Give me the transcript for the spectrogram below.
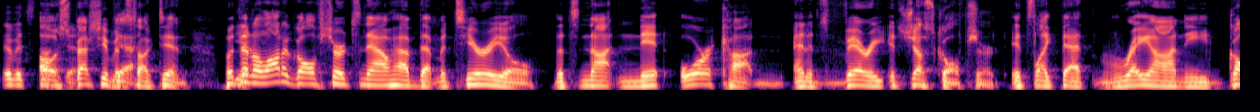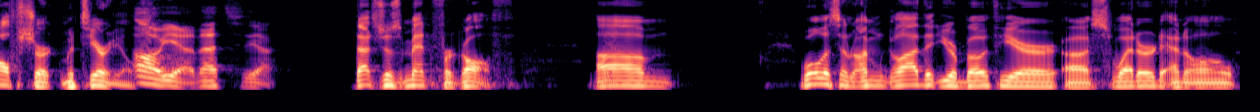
If it's Oh, tucked in. especially if it's Yeah. tucked in. But then a lot of golf shirts now have that material that's not knit or cotton, and it's very, it's just golf shirt. It's like that rayon-y golf shirt material. Oh yeah, that's yeah. That's just meant for golf. Um, well, listen, I'm glad that you're both here, uh, sweatered and all.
